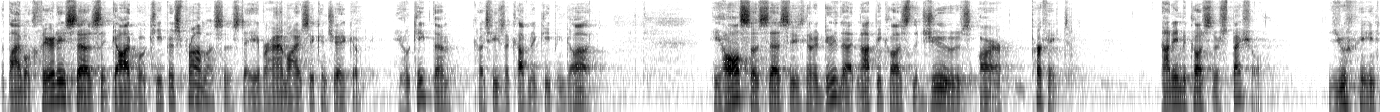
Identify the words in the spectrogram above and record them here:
the Bible clearly says that God will keep his promises to Abraham, Isaac, and Jacob. He'll keep them because he's a covenant keeping God. He also says he's going to do that not because the Jews are perfect, not even because they're special. You read,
